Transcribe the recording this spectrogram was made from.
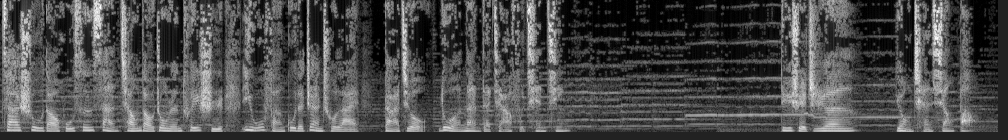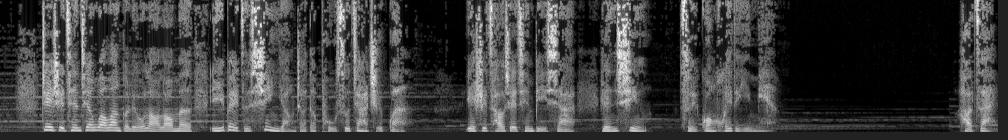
在树倒猢狲散、墙倒众人推时，义无反顾的站出来搭救落难的贾府千金。滴水之恩，涌泉相报，这是千千万万个刘姥姥们一辈子信仰着的朴素价值观，也是曹雪芹笔下人性最光辉的一面。好在。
